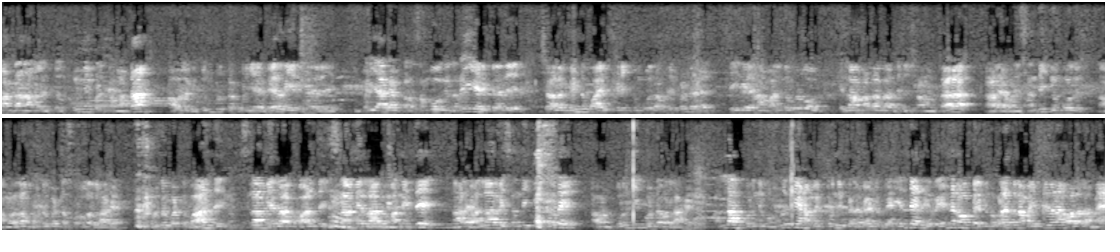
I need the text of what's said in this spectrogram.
மாட்டான் அவர்களுக்கு தூய்மைப்படுத்த மாட்டான். அவர்களுக்கு துன்புறுத்தக்கூடிய வேதனை இருக்கிறது. இப்படியாக பல சம்பவங்கள் நிறைய இருக்கிறது. சில மீண்டும் வாய்ப்பு கிடைக்கும் போது அப்படிப்பட்ட செய்தியை நாம் அறிந்து கொள்வோம். எல்லாம் அல்லா தெரிவிச்சாலும் தவிர நாளை அவனை சந்திக்கும் போது நாமெல்லாம் ஒன்றுபட்ட சோழர்களாக ஒன்றுபட்டு வாழ்ந்து இஸ்லாமியர்களாக வாழ்ந்து இஸ்லாமியர்களாக மன்னித்து நாளை அல்லாவை சந்திக்கும் போது அவன் பொருந்தி கொண்டவர்களாக அல்லாஹ் பொருந்தி முழுமையா நம்ம நம்மை புரிந்து கொள்ள வேண்டும். வேற எந்த எந்த நோக்கம் இருக்கு? இந்த உலகத்தை நாம எப்படி வேணா வாழலாமே.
